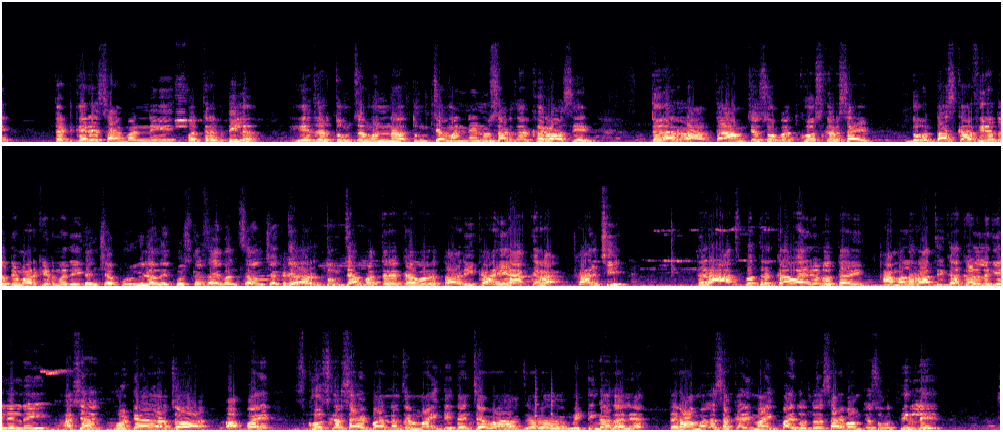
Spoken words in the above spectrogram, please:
तटकरे साहेबांनी पत्रक दिलं हे जर तुमचं म्हणणं तुमच्या म्हणण्यानुसार जर खरं असेल तर आता आमच्यासोबत खोसकर साहेब दोन तास का फिरत होते मार्केटमध्ये? त्यांच्या पूर्वी नाही खोसकर साहेबांचं आमच्याकडे जर तुमच्या पत्रकावर तारीख आहे अकरा कालची तर आज पत्रक का व्हायरल होत आहे? आम्हाला रात्री का कळलं गेलेलं नाही? अशा खोट्या पाप आहे. खोसकर साहेबांना जर माहिती आहे त्यांच्या जर मिटिंगा झाल्या तर आम्हाला सकाळी माहीत पाहिजे होतं. साहेब आमच्यासोबत फिरले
